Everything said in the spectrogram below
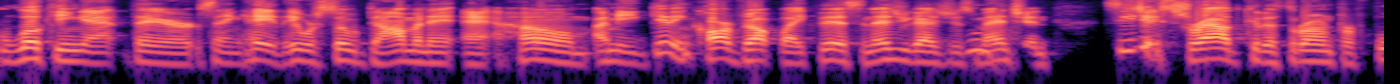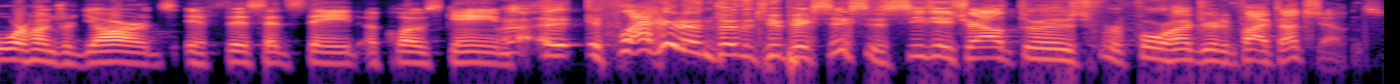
looking at their saying, hey, they were so dominant at home. I mean, getting carved up like this, and as you guys just Ooh. mentioned, CJ Stroud could have thrown for 400 yards if this had stayed a close game. Uh, if Flacco doesn't throw the two pick sixes, CJ Stroud throws for 405 touchdowns.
